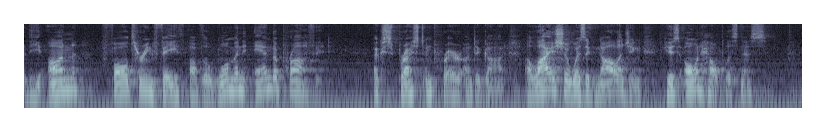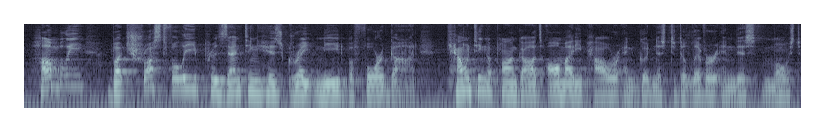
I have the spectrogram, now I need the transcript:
the unfaltering faith of the woman and the prophet expressed in prayer unto God. Elisha was acknowledging his own helplessness, humbly but trustfully presenting his great need before God, counting upon God's almighty power and goodness to deliver in this most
